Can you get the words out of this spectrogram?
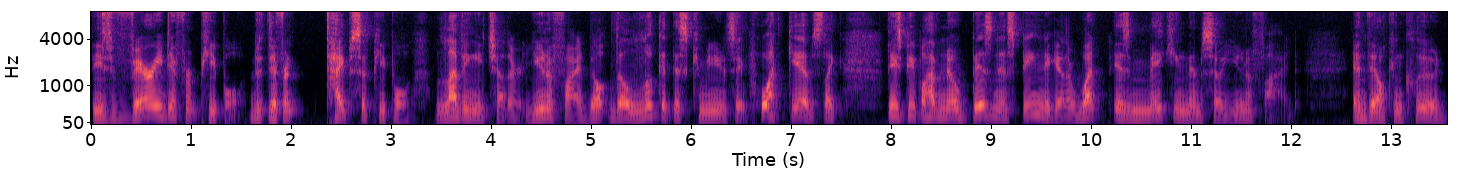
these very different people, different types of people loving each other, unified, they'll, they'll look at this community and say, What gives? Like, these people have no business being together. What is making them so unified? And they'll conclude,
